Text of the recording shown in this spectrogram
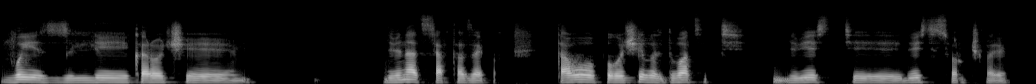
вывезли, короче, 12 автозеков. Того получилось 20, 200, 240 человек.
